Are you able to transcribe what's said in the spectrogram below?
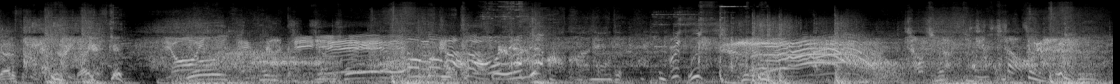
やるぞやいけ用意せん。かおらうっうっ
